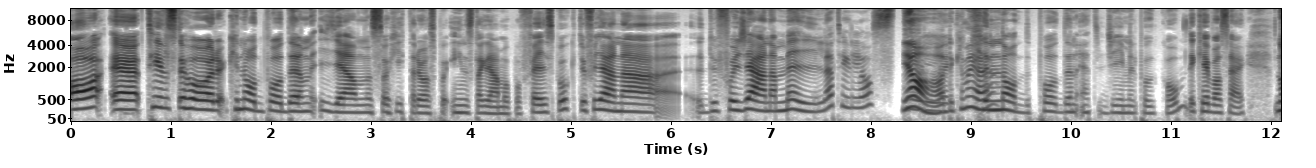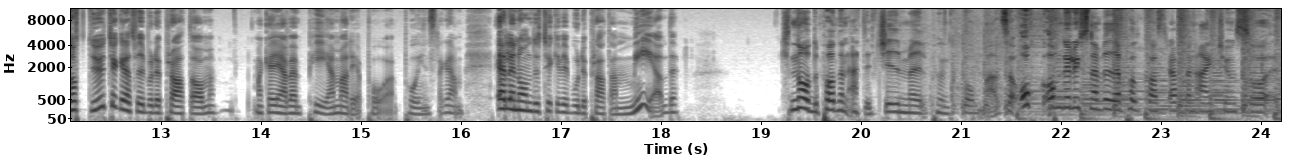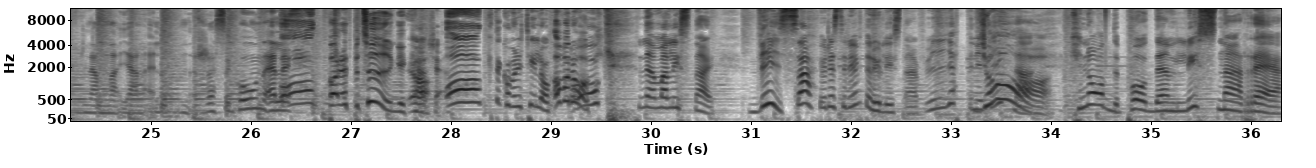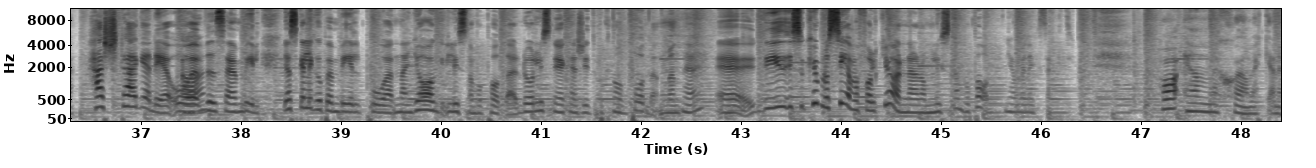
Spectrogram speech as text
Ja, eh, tills du hör Knoddpodden igen så hittar du oss på Instagram och på Facebook. Du får gärna, du får gärna mejla till oss. Ja, det kan man göra. Knoddpodden gmail.com. Det kan ju vara så här, något du tycker att vi borde prata om. Man kan ju även PMa det på, på Instagram. Eller någon du tycker vi borde prata med. Knoddpodden at gmail.com alltså. Och om du lyssnar via podcastrappen iTunes så lämna gärna en liten recension eller bara ett betyg kanske. och det kommer det till också. Och vadå? Och när man lyssnar, visa hur det ser ut när du lyssnar. För vi är jättenyfikna. Ja! Knoddpodden lyssnare. Hashtagga det och Ja. visa en bild. Jag ska lägga upp en bild på när jag lyssnar på poddar. Då lyssnar jag kanske inte på Knoddpodden men eh, det är så kul att se vad folk gör när de lyssnar på podd. Ja men exakt. Ha en skön vecka nu.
